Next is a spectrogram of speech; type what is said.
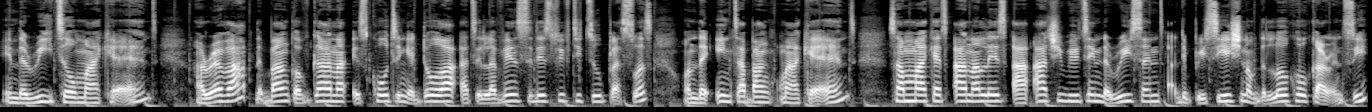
in the retail market. However, the Bank of Ghana is quoting a dollar at 11 cedis 52 pesewas on the interbank market. Some market analysts are attributing the recent depreciation of the local currency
